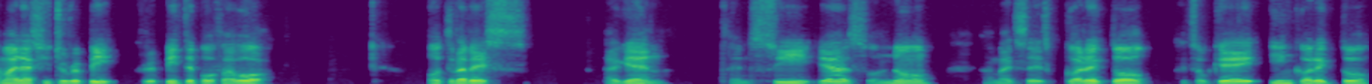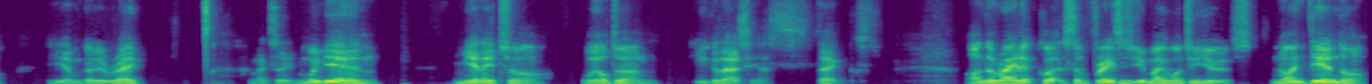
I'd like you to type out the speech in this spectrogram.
I might ask you to repeat. Repite, por favor. Otra vez. Again. And see yes or no. I might say it's correcto, it's okay, incorrecto, you haven't got it right. I might say, muy bien, bien hecho, well done, y gracias, thanks. On the right are some phrases you might want to use. No entiendo,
